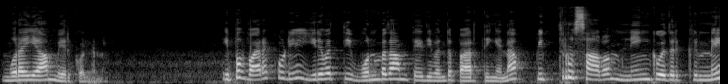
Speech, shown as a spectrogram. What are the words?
முறையாக மேற்கொள்ளணும். இப்போ வரக்கூடிய இருபத்தி ஒன்பதாம் தேதி வந்து பார்த்திங்கன்னா பித்ரு சாபம் நீங்குவதற்குன்னே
